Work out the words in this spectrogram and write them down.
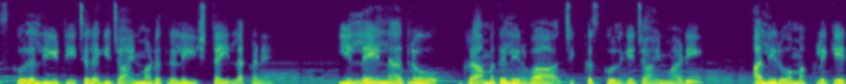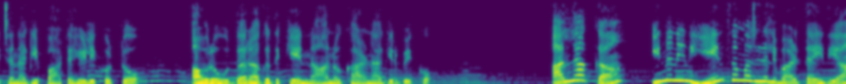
ಸ್ಕೂಲಲ್ಲಿ ಟೀಚರ್ ಆಗಿ ಜಾಯಿನ್ ಮಾಡೋದ್ರಲ್ಲಿ ಇಷ್ಟ ಇಲ್ಲ ಕಣೆ. ಇಲ್ಲೇ ಇಲ್ಲಾದ್ರೂ ಗ್ರಾಮದಲ್ಲಿರುವ ಚಿಕ್ಕ ಸ್ಕೂಲ್ಗೆ ಜಾಯಿನ್ ಮಾಡಿ, ಅಲ್ಲಿರುವ ಮಕ್ಕಳಿಗೆ ಚೆನ್ನಾಗಿ ಪಾಠ ಹೇಳಿಕೊಟ್ಟು ಅವರು ಉದ್ಧಾರ ಆಗೋದಕ್ಕೆ ನಾನು ಕಾರಣ ಆಗಿರ್ಬೇಕು ಅಲ್ಲ ಅಕ್ಕ, ಇನ್ನು ನೀನು ಏನ್ ಸಮಾಜದಲ್ಲಿ ಬಾಳ್ತಾ ಇದೀಯಾ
